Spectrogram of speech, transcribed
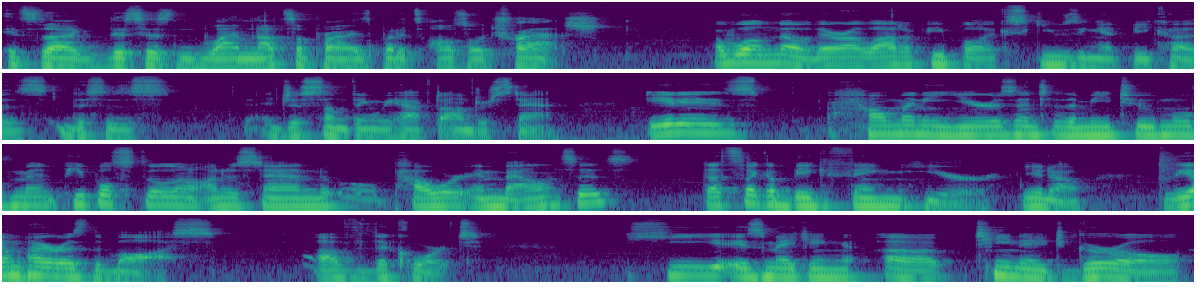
It's like this is why I'm not surprised, but it's also trash. Well, no, there are a lot of people excusing it because this is just something we have to understand. It is how many years into the Me Too movement, people still don't understand power imbalances. That's like a big thing here. You know, the umpire is the boss of the court. He is making a teenage girl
